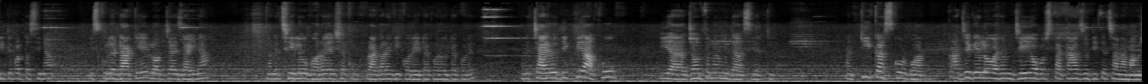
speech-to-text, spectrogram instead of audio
দিতে পারতাছি না, স্কুলে ডাকে, লজ্জায় যাই না। মানে ছেলেও ঘরে এসে খুব রাগারাগি করে এটা করে ওইটা করে। মানে চায়ের দিক দিয়ে খুব ইয়া যন্ত্রণার মধ্যে আছি আর কি। আর কি কাজ করব? আর কাজে গেলেও এখন যেই অবস্থা কাজও দিতে চায় না মানুষ।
